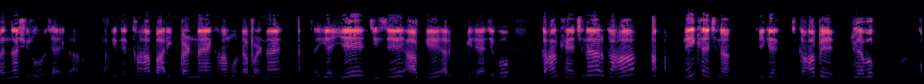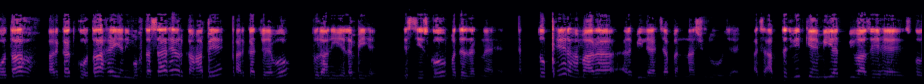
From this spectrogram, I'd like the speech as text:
بننا شروع ہو جائے گا۔ یہ کہ کہاں باریک پڑھنا ہے، کہاں موٹا پڑھنا ہے، صحیح ہے؟ یہ چیزیں آپ کے عربی لہجے کو کہاں کھینچنا ہے اور کہاں نہیں کھینچنا۔ ٹھیک ہے؟ کہاں پہ جو ہے وہ کوتا، حرکت کوتا ہے یعنی مختصر ہے، اور کہاں پہ حرکت جو ہے وہ طولانی ہے، لمبی ہے۔ اس چیز کو مدد رکھنا ہے۔ تو پھر ہمارا عربی لہجہ بننا شروع ہو جائے۔ اچھا اب تجوید کی اہمیت بھی واضح ہے، اس کو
